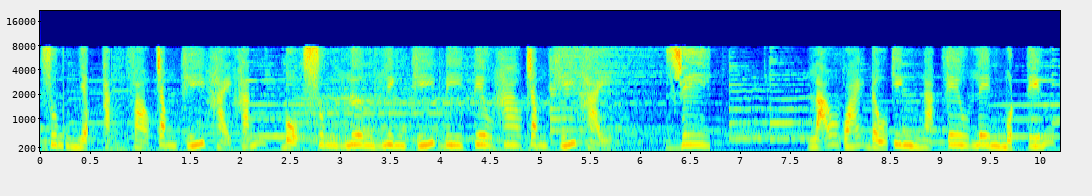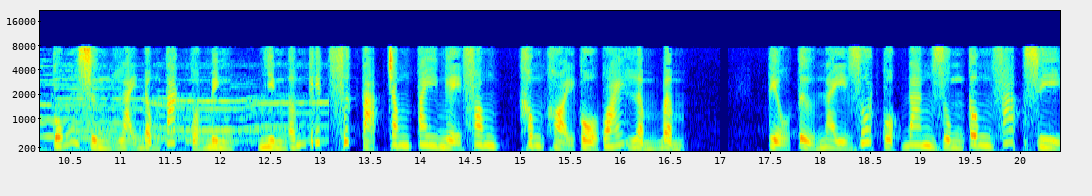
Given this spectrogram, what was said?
Dung nhập thẳng vào trong khí hải hắn, Bổ sung lương linh khí bi tiêu hao trong khí hải. Di. Lão quái đầu kinh ngạc kêu lên một tiếng, Cũng dừng lại động tác của mình, Nhìn ấm kết phức tạp trong tay nghệ phong, Không khỏi cổ quái lẩm bẩm. Tiểu tử này rốt cuộc đang dùng công pháp gì?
